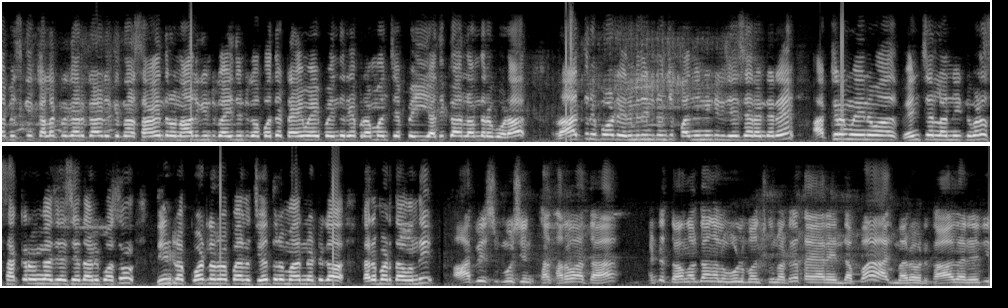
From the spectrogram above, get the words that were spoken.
ఆఫీస్కి కలెక్టర్ గారి కాడికి నా సాయంత్రం నాలుగింటికి ఐదింటికి పోతే టైం అయిపోయింది రేపు రమ్మని చెప్పి ఈ అధికారులందరూ కూడా రాత్రిపూట ఎనిమిదింటి నుంచి పన్నెండింటికి చేశారంటేనే అక్రమమైన వెంచర్లన్నింటిని కూడా సక్రమంగా చేసే దానికోసం దీంట్లో కోట్ల రూపాయలు చేతులు మారినట్టుగా కనపడతా ఉంది. ఆఫీస్ మూసిన తర్వాత అంటే దొంగలు దొంగలు ఊళ్ళు పంచుకున్నట్టుగా తయారైంది తప్ప అది మరొకటి కాదనేది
